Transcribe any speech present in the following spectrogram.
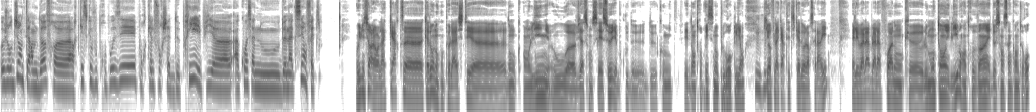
Aujourd'hui, en termes d'offres, euh, alors qu'est-ce que vous proposez Pour quelle fourchette de prix Et puis, euh, à quoi ça nous donne accès, en fait? Oui, bien sûr. Alors, la carte euh, cadeau, donc on peut l'acheter euh, donc en ligne ou euh, via son CSE. Il y a beaucoup de, de comités d'entreprises, c'est nos plus gros clients, Mhm. qui offrent la carte Eticado à leurs salariés. Elle est valable à la fois, donc le montant est libre entre 20 et 250 euros.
